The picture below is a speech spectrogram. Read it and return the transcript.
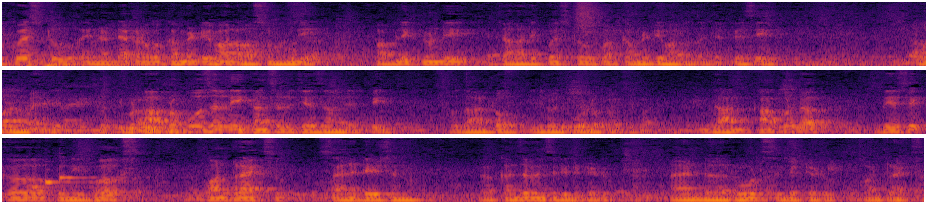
రిక్వెస్ట్ ఏంటంటే అక్కడ ఒక కమ్యూనిటీ హాల్ అవసరం ఉంది. పబ్లిక్ నుండి చాలా రిక్వెస్ట్ ఫర్ కమ్యూనిటీ హాల్ ఉందని చెప్పేసి కోరడం సో ఇప్పుడు ఆ ప్రపోజల్ని కన్సిడర్ చేద్దామని చెప్పి సో దాంట్లో ఈరోజు బోర్డులో ప్రతిపాదించారు దాని కాకుండా బేసిక్ uh, కొన్ని works contracts sanitation conservancy related and roads related contracts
